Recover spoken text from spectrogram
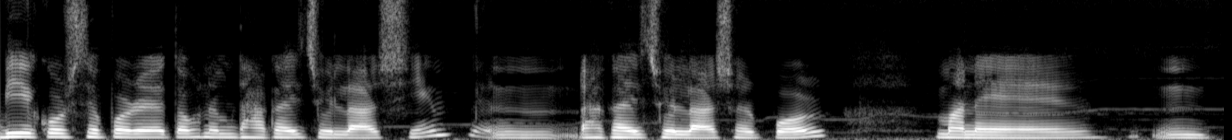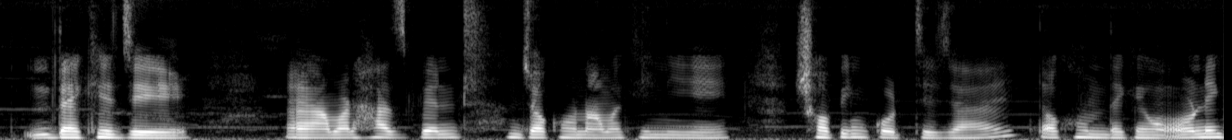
বিয়ে করছে পরে তখন আমি ঢাকায় চলে আসি। ঢাকায় চলে আসার পর মানে দেখে যে আমার হাজব্যান্ড যখন আমাকে নিয়ে শপিং করতে যায়, তখন দেখে অনেক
